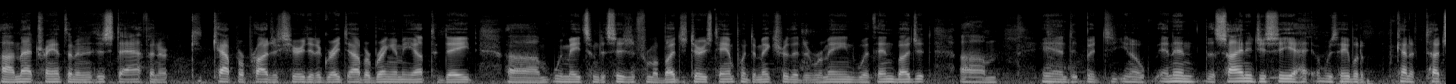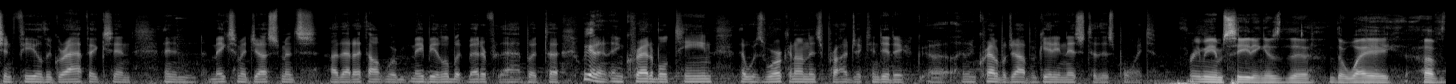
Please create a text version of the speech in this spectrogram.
uh, Matt Trantham and his staff and our capital projects here did a great job of bringing me up to date. Um, we made some decisions from a budgetary standpoint to make sure that it remained within budget. Um, and but you know, and then the signage you see, I was able to kind of touch and feel the graphics and and make some adjustments uh, that I thought were maybe a little bit better for that. But uh, we got an incredible team that was working on this project and did a, uh, an incredible job of getting this to this point. Premium seating is the the way of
